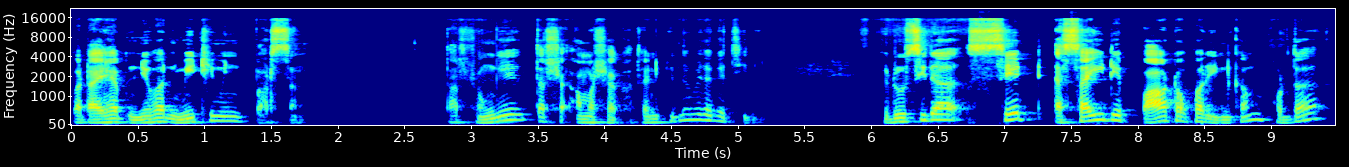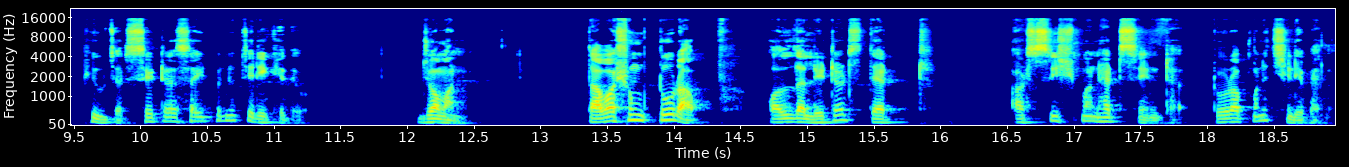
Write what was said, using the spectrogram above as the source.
but I have never meet him in person. তার সঙ্গে তার আমার সাক্ষাৎ হয়নি, কিন্তু আমি তাকে চিনি। Ruchira set aside a part of her income for the future set aside মানে হচ্ছে রেখে দেওয়া, জমান। Tabassum tore up all the letters that her সিসমান had sent her tore up মানে ছিঁড়ে ফেলা।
